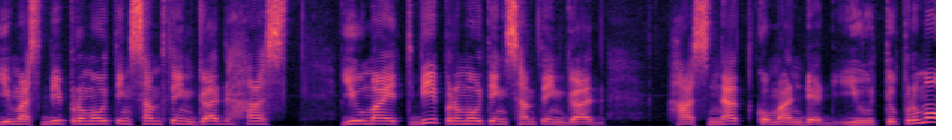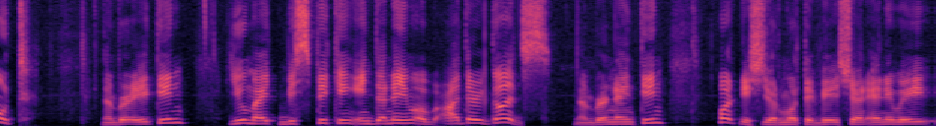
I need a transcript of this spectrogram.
you must be promoting something God has, you might be promoting something God has not commanded you to promote. Number 18, you might be speaking in the name of other gods. Number 19, what is your motivation anyway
